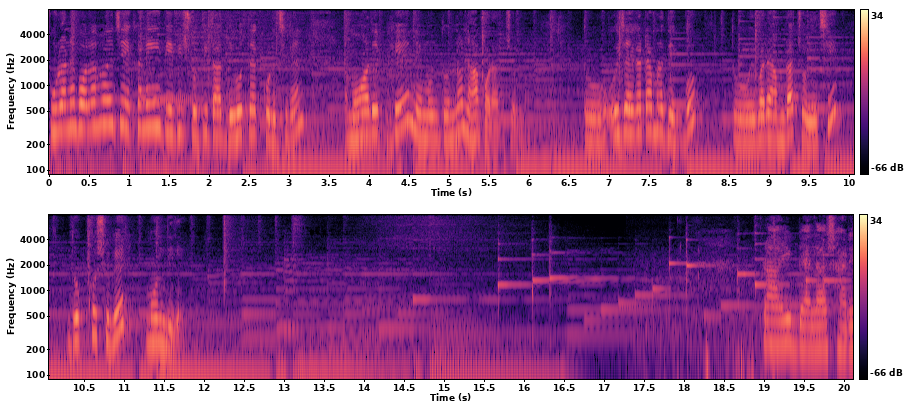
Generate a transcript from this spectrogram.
পুরাণে বলা হয় যে এখানেই দেবী সতী তার দেহত্যাগ করেছিলেন মহাদেবকে নেমন্তন্ন না করার জন্য। তো ওই জায়গাটা আমরা দেখব। তো এবারে আমরা চলেছি দক্ষ শিবের মন্দিরে। প্রায় বেলা সাড়ে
